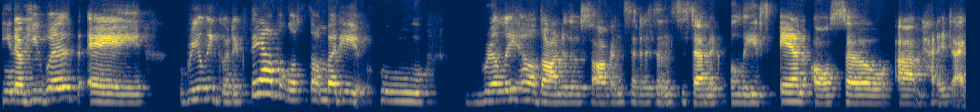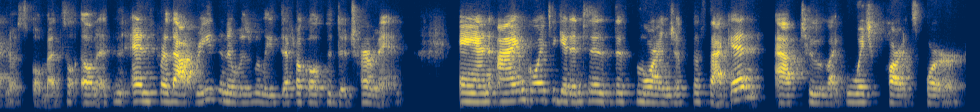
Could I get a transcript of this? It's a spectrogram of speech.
you know, he was a really good example of somebody who really held on to those sovereign citizen systemic beliefs and also um, had a diagnosable mental illness. And, and for that reason, it was really difficult to determine. And I'm going to get into this more in just a second as to like which parts were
